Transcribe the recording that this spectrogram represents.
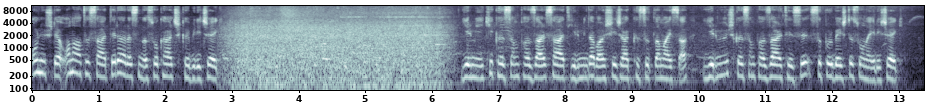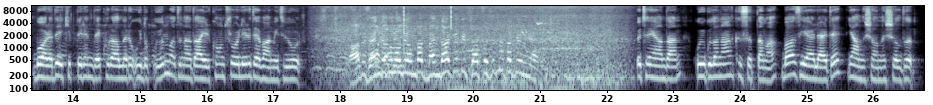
13 ile 16 saatleri arasında sokağa çıkabilecek. 22 Kasım Pazar saat 20'de başlayacak kısıtlama ise 23 Kasım Pazartesi 05'te sona erecek. Bu arada ekiplerin de kurallara uyulup uyulmadığına dair kontrolleri devam ediyor. Abi ben de bunu alıyorum bak ben daha kötü çarpmasını takıyorum yani. Öte yandan uygulanan kısıtlama bazı yerlerde yanlış anlaşıldı.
